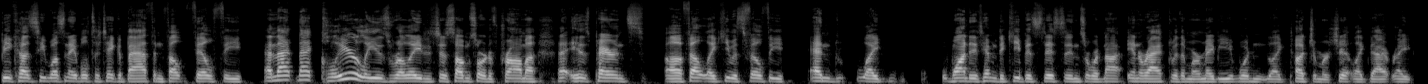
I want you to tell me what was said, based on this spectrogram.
because he wasn't able to take a bath and felt filthy. And that that clearly is related to some sort of trauma that his parents uh, felt like he was filthy and like wanted him to keep his distance or would not interact with him or maybe wouldn't like touch him or shit like that right?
